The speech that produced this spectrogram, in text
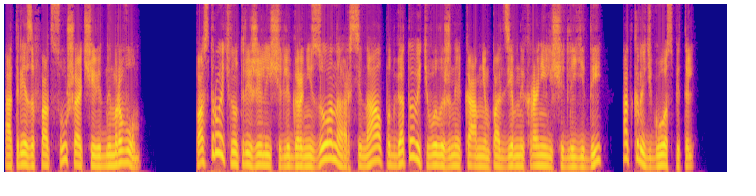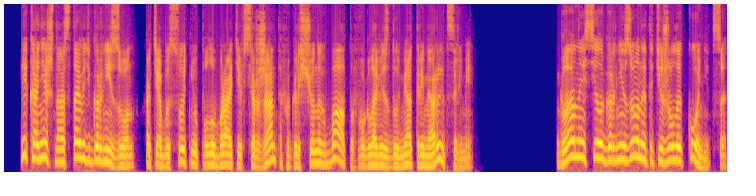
отрезав от суши очередным рвом. Построить внутри жилища для гарнизона, арсенал, подготовить выложенные камнем подземные хранилища для еды, открыть госпиталь. И, конечно, оставить гарнизон, хотя бы сотню полубратьев-сержантов и крещенных балтов во главе с двумя-тремя рыцарями. Главная сила гарнизона – это тяжелая конница,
